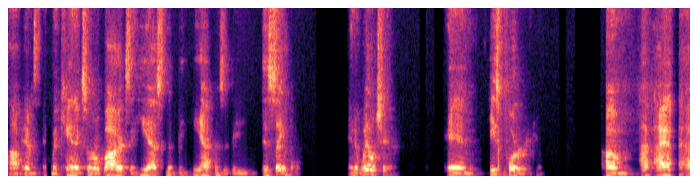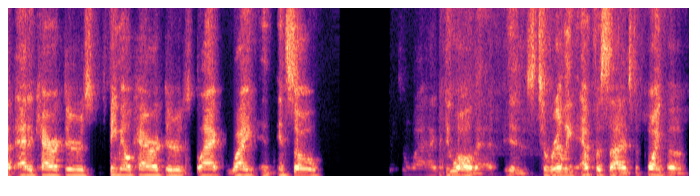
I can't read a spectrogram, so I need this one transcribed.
um, in, in, mechanics and robotics, and he has to be he happens to be disabled in a wheelchair, and he's Puerto Rican. Um, I've, I, i have added characters female characters, black, white. And, and so the reason why I do all that is to really emphasize the point of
